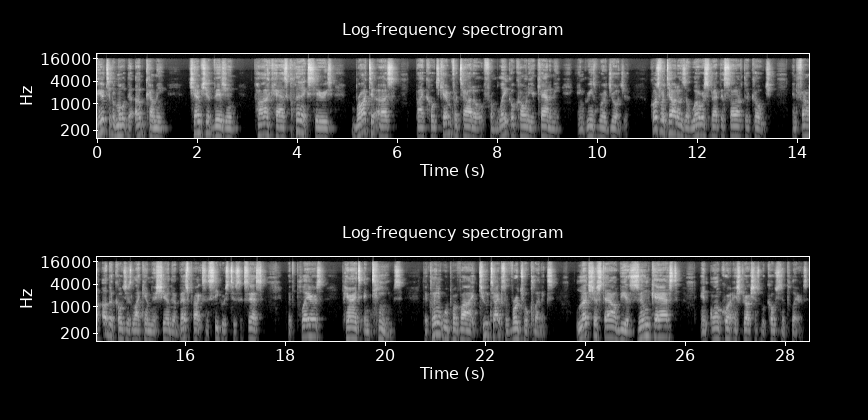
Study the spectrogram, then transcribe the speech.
here to promote the upcoming Championship Vision podcast clinic series brought to us by Coach Kevin Furtado from Lake Oconee Academy in Greensboro, Georgia. Coach Furtado is a well respected, sought after coach and found other coaches like him to share their best practices and secrets to success with players, parents, and teams. The clinic will provide two types of virtual clinics lecture style via Zoomcast and on court instructions with coaches and players.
